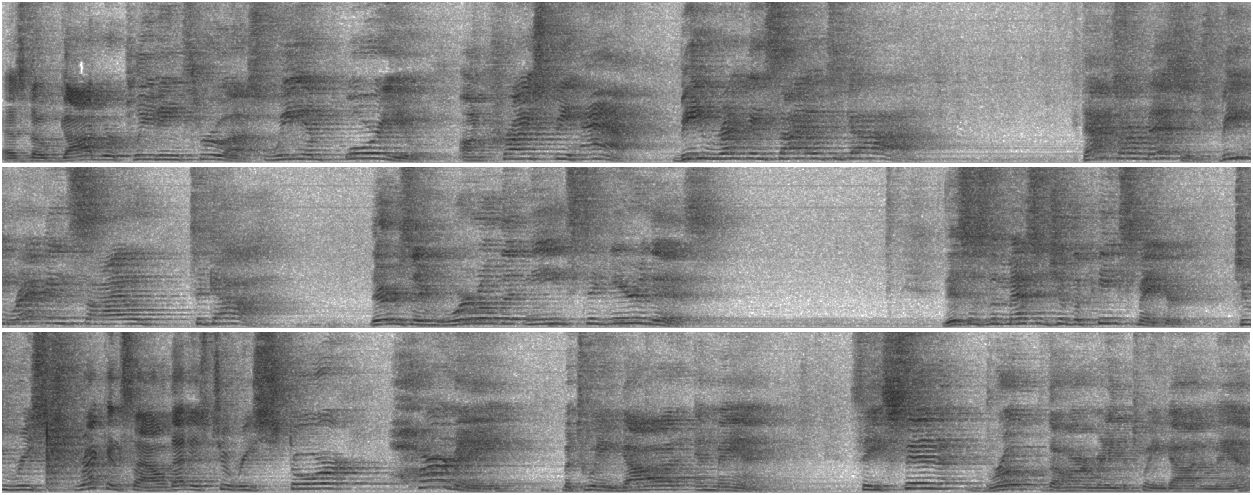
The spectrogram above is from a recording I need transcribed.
as though God were pleading through us. We implore you, on Christ's behalf, be reconciled to God. That's our message. Be reconciled to God. There's a world that needs to hear this. This is the message of the peacemaker to re- reconcile, that is, to restore harmony between God and man. See, sin broke the harmony between God and man.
